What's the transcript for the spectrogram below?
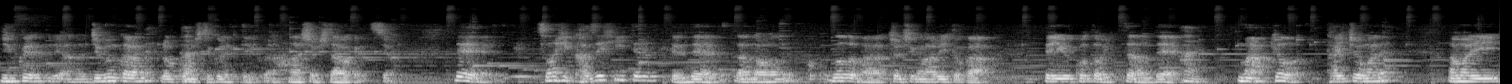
じっくりあの自分からね録音してくれっていう話をしたわけですよ。でその日風邪ひいてるっていうんであの喉が調子が悪いとかっていうことを言ってたので、まあ今日体調がねあまり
